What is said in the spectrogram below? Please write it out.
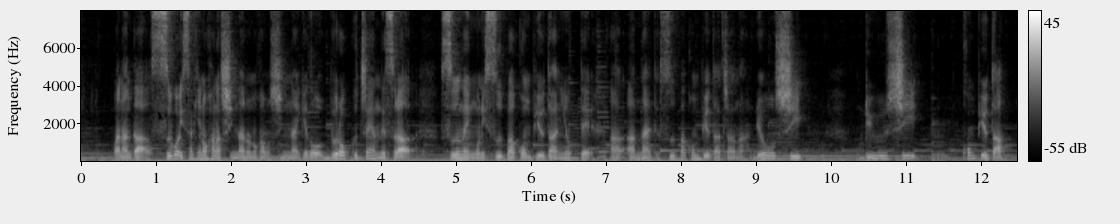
まあなんかすごい先の話になるのかもしんないけどブロックチェーンですら数年後にスーパーコンピューターによってあ、あ、何やったスーパーコンピューターちゃうな。量子粒子コンピューター？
